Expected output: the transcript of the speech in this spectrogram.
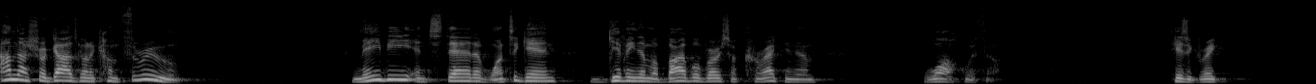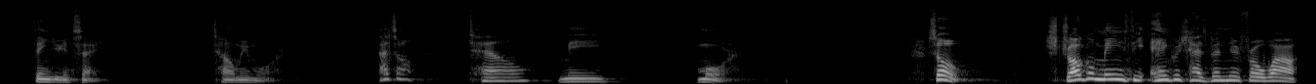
I'm not sure God's going to come through, maybe instead of once again giving them a Bible verse or correcting them, walk with them. Here's a great thing you can say Tell me more. That's all. Tell me more. So, Struggle means the anguish has been there for a while.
